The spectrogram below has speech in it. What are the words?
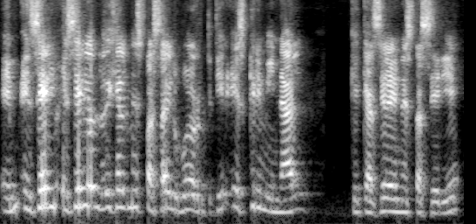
en, serio, en serio, lo dije el mes pasado y lo vuelvo a repetir, es criminal que cancelen esta serie.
